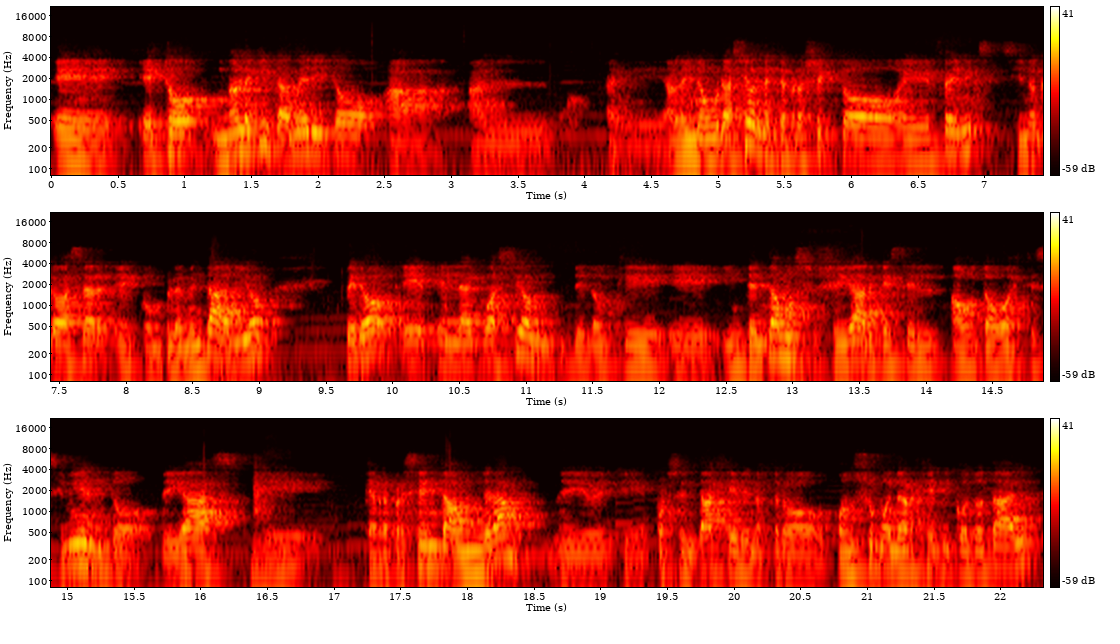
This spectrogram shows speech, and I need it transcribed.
esto no le quita mérito a, a la inauguración de este proyecto Fénix, sino que va a ser complementario pero eh, en la ecuación de lo que eh, intentamos llegar, que es el autoabastecimiento de gas, eh, que representa un gran porcentaje de nuestro consumo energético total,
